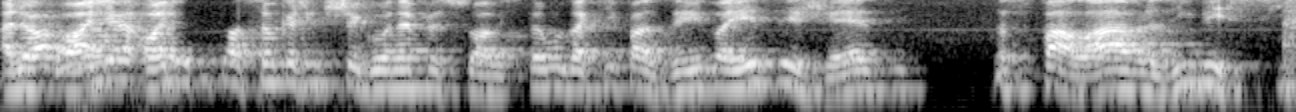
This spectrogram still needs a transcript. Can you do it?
Olha, olha, olha a situação que a gente chegou, né, pessoal? Estamos aqui fazendo a exegese das palavras imbecis.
